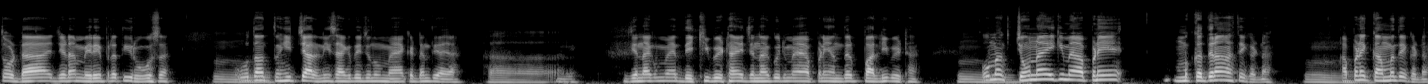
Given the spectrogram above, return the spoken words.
ਤੁਹਾਡਾ ਜਿਹੜਾ ਮੇਰੇ ਪ੍ਰਤੀ ਰੋਸ ਹੈ ਉਹ ਤਾਂ ਤੁਸੀਂ ਝੱਲ ਨਹੀਂ ਸਕਦੇ ਜਦੋਂ ਮੈਂ ਕੱਢਣ ਤੇ ਆਇਆ। ਹਾਂ। ਜਿੰਨਾ ਕੁ ਮੈਂ ਦੇਖੀ ਬੈਠਾ ਹੈ ਜਿੰਨਾ ਕੁਝ ਮੈਂ ਆਪਣੇ ਅੰਦਰ ਪਾਲੀ ਬੈਠਾ ਉਹ ਮੈਂ ਚਾਹੁੰਦਾ ਹੈ ਕਿ ਮੈਂ ਆਪਣੇ ਮੁਕੱਦਰਾਂ ਵਾਸਤੇ ਕੱਢਾਂ। ਆਪਣੇ ਕੰਮ ਤੇ ਕੱਢਾਂ।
